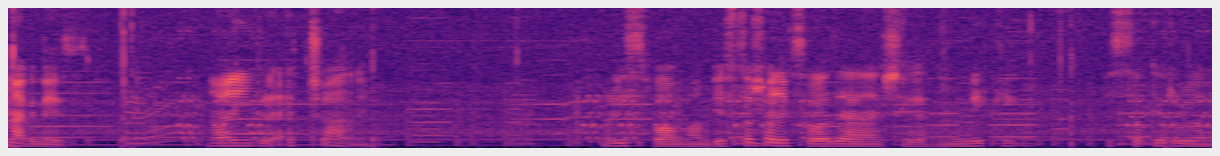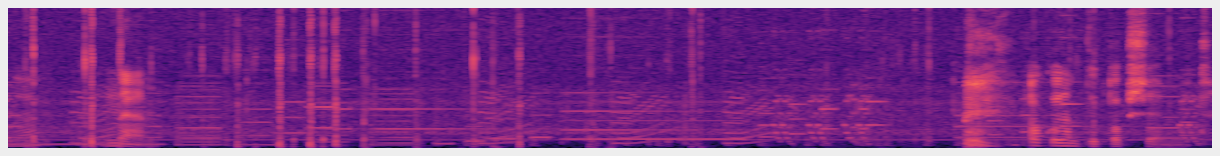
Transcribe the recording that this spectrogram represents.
Megnézzük. Na, így lehet csalni? Respawn van, biztos vagyok, szóval az ellenségek mindig visszakerülnek. Nem. Akkor nem tudtok semmit.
